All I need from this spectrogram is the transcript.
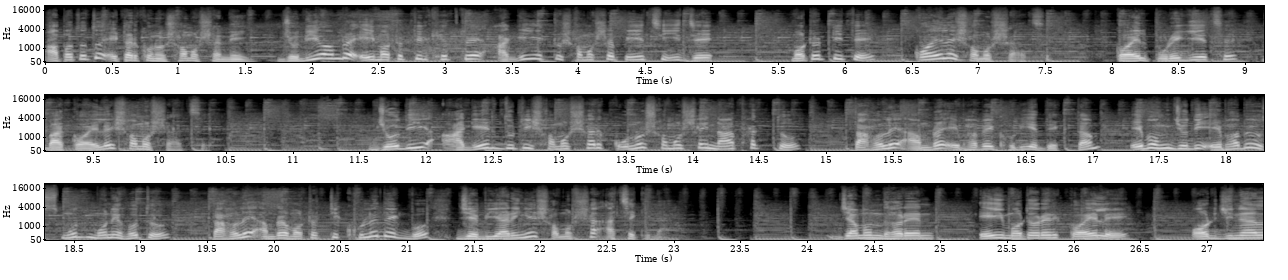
আপাতত এটার কোনো সমস্যা নেই। যদিও আমরা এই মোটরটির ক্ষেত্রে আগেই একটু সমস্যা পেয়েছি যে মোটরটিতে কয়েলে সমস্যা আছে। কয়েল পুড়ে গিয়েছে বা কয়েলে সমস্যা আছে। যদি আগের দুটি সমস্যার কোনো সমস্যাই না থাকতো তাহলে আমরা এভাবে ঘুরিয়ে দেখতাম এবং যদি এভাবেও স্মুথ মনে হতো, তাহলে আমরা মোটরটি খুলে দেখব যে বিয়ারিংয়ে সমস্যা আছে কিনা। যেমন ধরেন, এই মোটরের কয়েলে অরিজিনাল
